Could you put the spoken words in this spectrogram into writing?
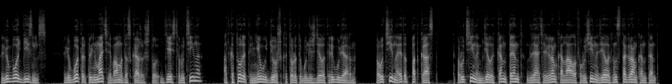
любой бизнес, любой предприниматель вам это скажет, что есть рутина, от которой ты не уйдешь, которую ты будешь делать регулярно. Рутина — этот подкаст, рутина делать контент для телеграм-каналов, рутина делать инстаграм-контент,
